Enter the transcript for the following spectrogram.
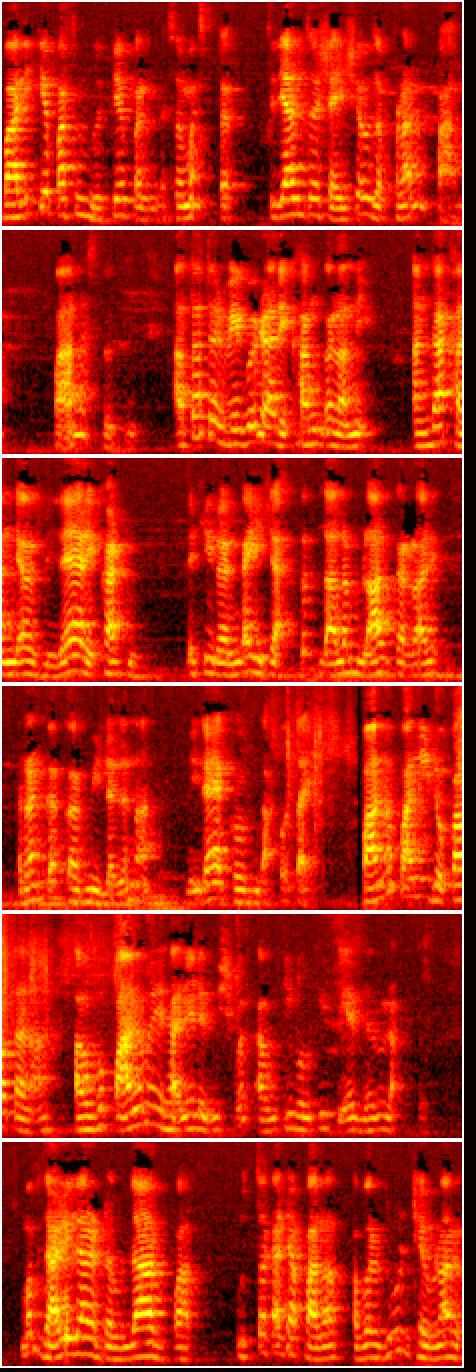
बालिकेपासून मृत्यूपर्यंत समस्त स्त्रियांचं शैशव जपणारं पान. पान असतं ते. आता तर वेगवेगळ्या रेखांकनाने अंगा खांद्यावर लिलया रेखाटून त्याची रंगाई जास्तच लालम लाल करणारे रंगकर्मी ललना निलया करून दाखवत आहे पानं पाणी डोकावताना अवघं पानमय झालेले विश्व अवतीभोवती पेर धरू लागतं. मग जाळीदार डौलदार रूपात पुस्तकाच्या पानात आवर्जून ठेवणारं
